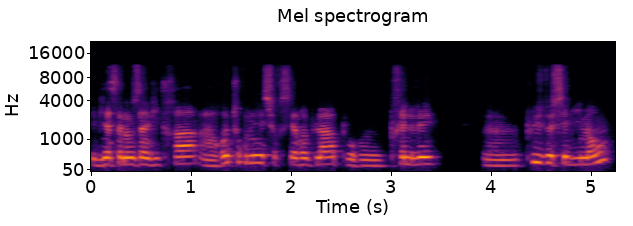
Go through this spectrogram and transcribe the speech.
eh bien, ça nous invitera à retourner sur ces replats pour prélever plus de sédiments,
